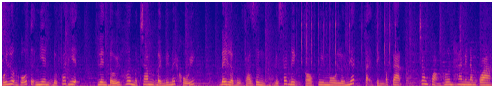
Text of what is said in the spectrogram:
Khối lượng gỗ tự nhiên được phát hiện lên tới hơn 170 mét khối. Đây là vụ phá rừng được xác định có quy mô lớn nhất tại tỉnh Bắc Cạn trong khoảng hơn 20 năm qua.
